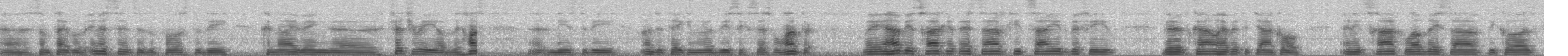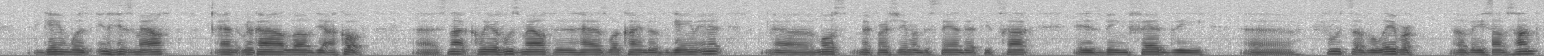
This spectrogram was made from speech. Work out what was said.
uh, some type of innocence as opposed to the conniving uh, treachery of the hunt that needs to be undertaken in order to be a successful hunter. And Yitzchak loved Esav because game was in his mouth, and Rivka loved Yaakov. Uh, it's not clear whose mouth has what kind of game in it. Uh, most Mefarshim understand that Yitzchak is being fed the uh, fruits of the labor of Esav's hunt,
